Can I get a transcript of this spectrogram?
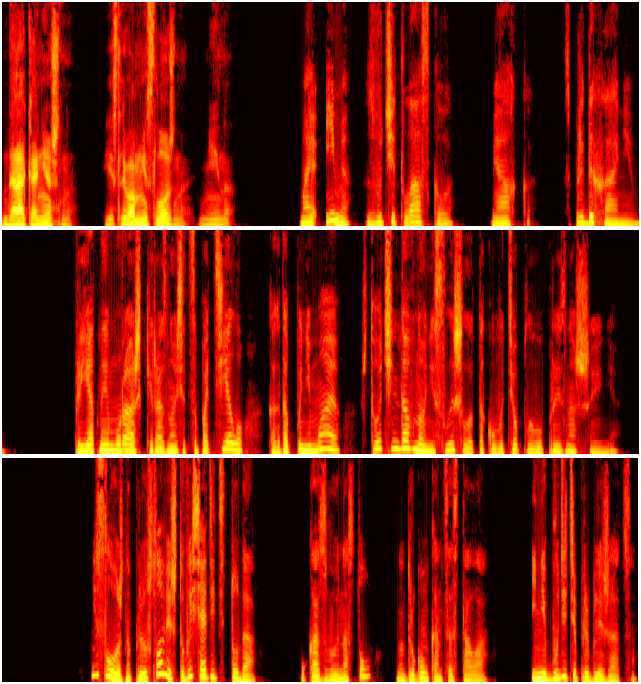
Да, конечно. Если вам не сложно, Нина. Мое имя звучит ласково, мягко, с придыханием. Приятные мурашки разносятся по телу, когда понимаю, что очень давно не слышала такого теплого произношения. Несложно при условии, что вы сядете туда. Указываю на стул на другом конце стола. И не будете приближаться.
